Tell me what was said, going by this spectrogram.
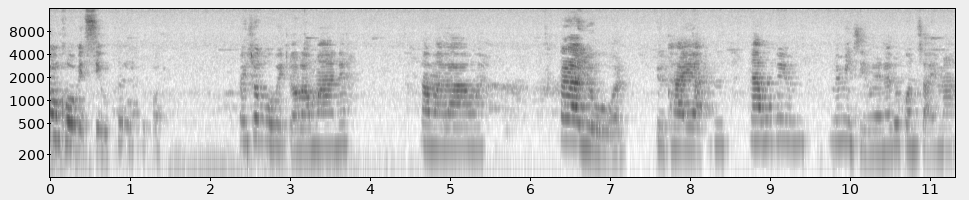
ช่วงโควิดสิวขึ้นนะทุกคน ในช่วงโควิดของเรามาเนี่ย เรามาลาวไงถ้าเราอยู่อยู่ไทยอะ หน้าพวกพี่ไม่มีสิวเลยนะทุกคนใสมาก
